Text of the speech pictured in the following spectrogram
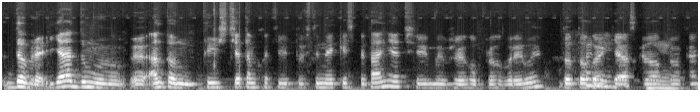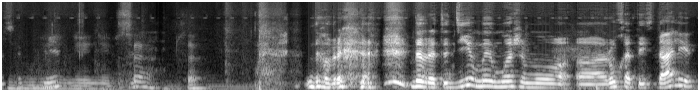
Добре, я думаю, е, Антон, ти ще там хотів відповісти на якесь питання, чи ми вже його проговорили до того, як я сказала про вакансію? Ні, ні, ні, все, все. Добре, добре, тоді ми можемо а, рухатись далі.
